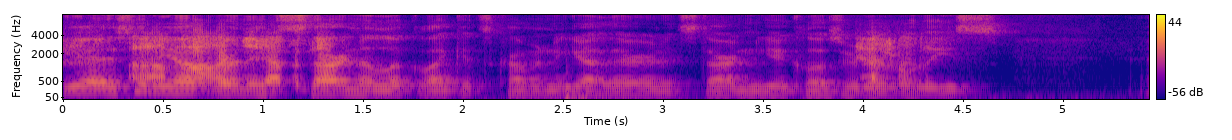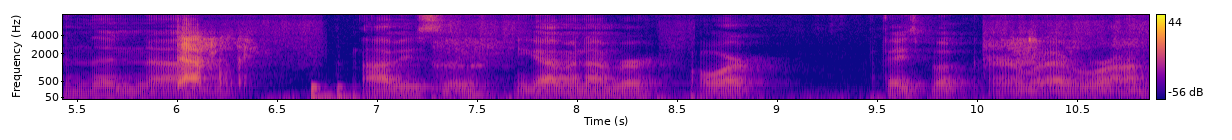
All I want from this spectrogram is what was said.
Yeah, me Um, up when it's up starting to look like it's coming together and it's starting to get closer to release. And then um, Definitely. obviously you got my number or Facebook or whatever we're on.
